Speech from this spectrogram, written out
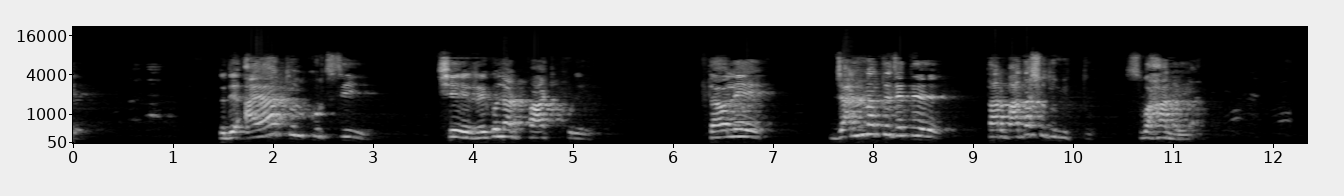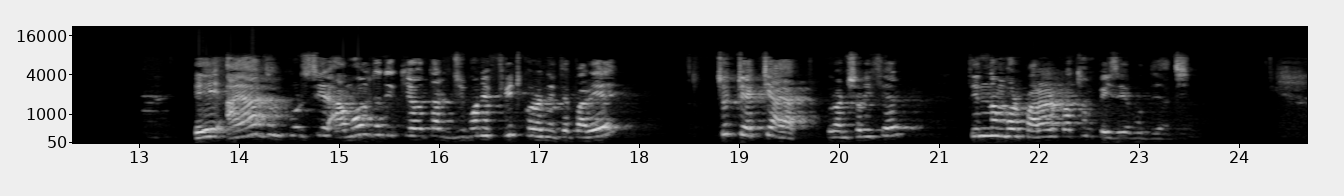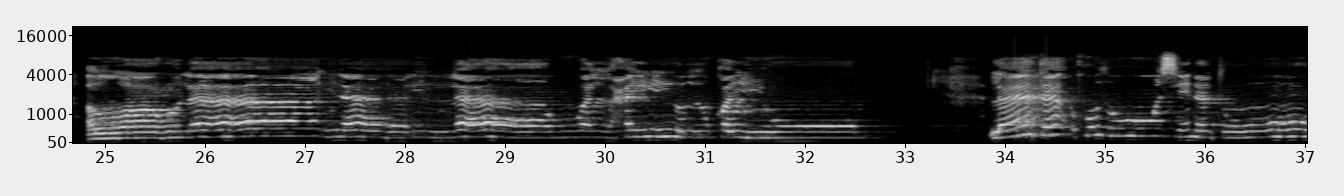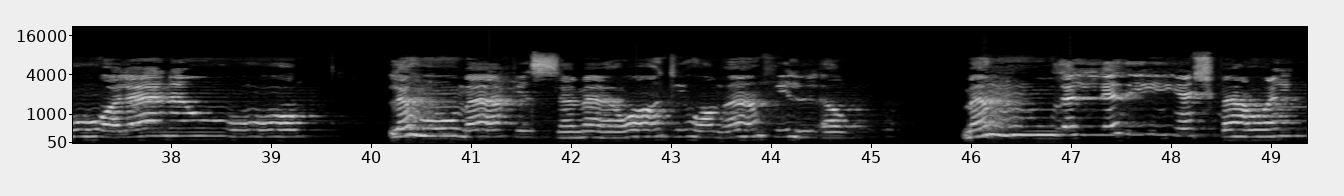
যদি আয়াতুল কুরসি সে রেগুলার পাঠ করে, তাহলে জান্নাতে যেতে তার বাধা শুধু মৃত্যু। সুবাহান এই আয়াতুল কুরসির আমল যদি কেউ তার জীবনে ফিট করে নিতে পারে, ছোট্ট একটি আয়াত, কোরআন শরীফের তিন নম্বর পাড়ার প্রথম পেজের মধ্যে আছে الله لا إله إلا هو الحي القيوم لا تأخذه سنة ولا نوم له ما في السماوات وما في الأرض من ذا الذي يشفع عنده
